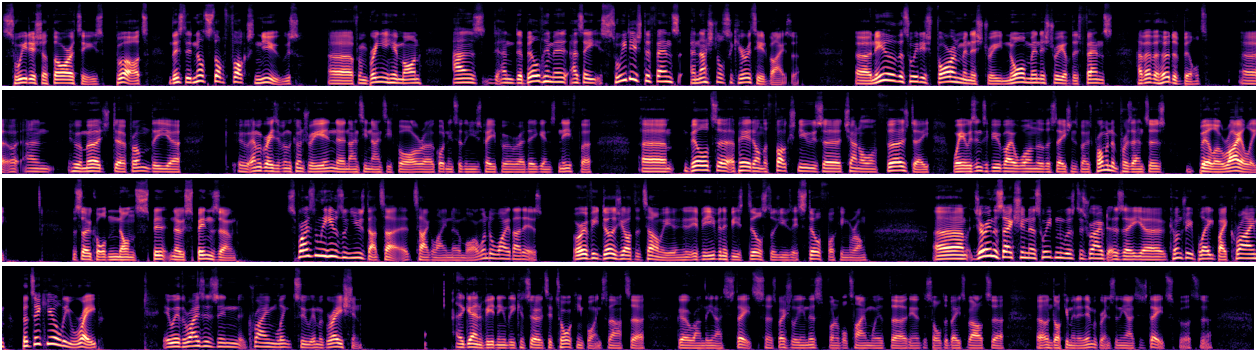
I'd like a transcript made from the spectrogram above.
Swedish authorities. But this did not stop Fox News uh, from bringing him on as and to build him as a Swedish defense and national security advisor. Uh, neither the Swedish Foreign Ministry nor Ministry of Defense have ever heard of Bildt, and who emerged from the who emigrated from the country in 1994, according to the newspaper uh, Dagens Nyheter. Um, Bildt uh, appeared on the Fox News uh, channel on Thursday, where he was interviewed by one of the station's most prominent presenters, Bill O'Reilly, the so-called non-spin, no spin zone. Surprisingly, he doesn't use that ta- tagline no more. I wonder why that is. Or if he does, you have to tell me. And if even if he still still uses it, it's still fucking wrong. Um, during the section, uh, Sweden was described as a uh, country plagued by crime, particularly rape, with rises in crime linked to immigration again feeding the conservative talking points that uh, go around the United States, especially in this vulnerable time with uh, you know this whole debate about uh, undocumented immigrants in the United States. But uh,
